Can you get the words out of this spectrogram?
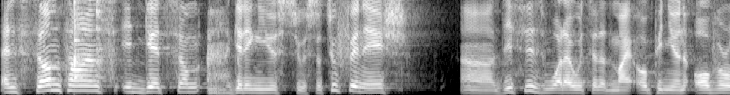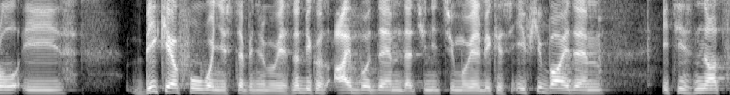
And sometimes it gets some getting used to. So to finish, uh, this is what I would say that my opinion overall is be careful when you step into the Mauviel. It's not because I bought them that you need to move it, because if you buy them, it is not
